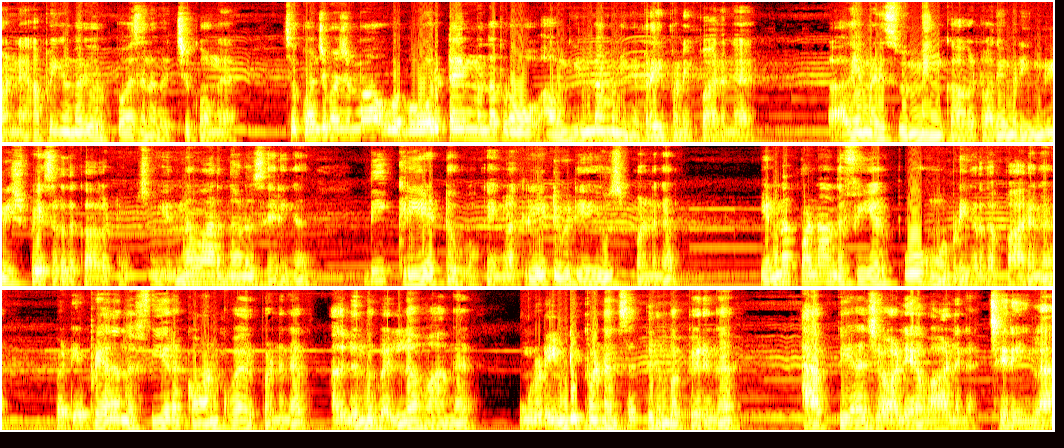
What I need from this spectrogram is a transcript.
பண்ணேன் அப்படிங்கிற மாதிரி ஒரு பர்சனை வச்சுக்கோங்க. ஸோ கொஞ்சம் கொஞ்சமாக ஒரு ஒரு டைம் வந்து அப்புறம் அவங்க இல்லாமல் நீங்கள் ட்ரை பண்ணி பாருங்கள் அதே மாதிரி ஸ்விம்மிங்காகட்டும் அதே மாதிரி இங்கிலீஷ் பேசுறதுக்காகட்டும். ஸோ என்னவா இருந்தாலும் சரிங்க. பி கிரியேட்டிவ் ஓகேங்களா கிரியேட்டிவிட்டியை யூஸ் பண்ணுங்க. என்ன பண்ணால் அந்த ஃபியர் போகும் அப்படிங்கிறத பாருங்க. பட் எப்படியாவது அந்த ஃபியரை கான்குவயர் பண்ணுங்க. அதுலேருந்து வெளில வாங்க. உங்களோட இண்டிபெண்டன்ஸை திரும்ப பெறுங்க. ஹாப்பியாக ஜாலியாக வாழுங்க. சரிங்களா?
